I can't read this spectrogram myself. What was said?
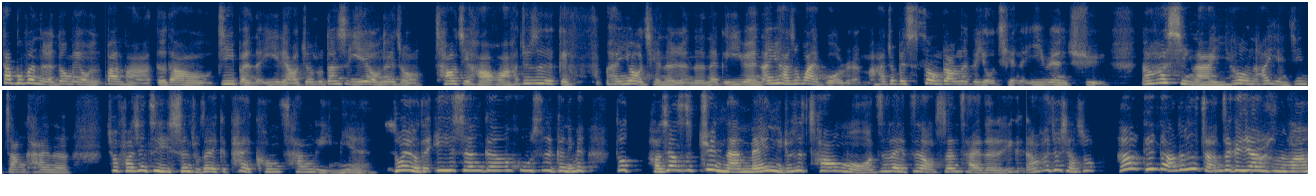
大部分的人都没有办法得到基本的医疗救助，但是也有那种超级豪华，他就是给很有钱的人的那个医院。那因为他是外国人嘛，他就被送到那个有钱的医院去。然后他醒来以后呢，他眼睛张开呢，就发现自己身处在一个太空舱里面，所有的医生跟护士跟里面都好像是俊男美女，就是超模之类这种身材的人。一个，然后他就想说。啊，天堂就是长这个样子吗？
